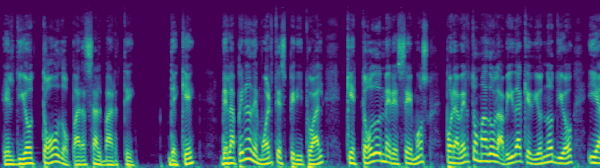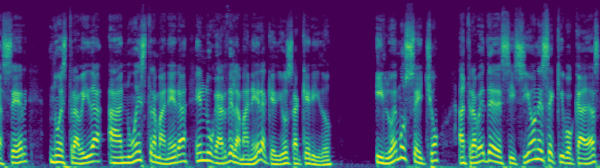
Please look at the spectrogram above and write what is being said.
Él dio todo para salvarte. ¿De qué? De la pena de muerte espiritual que todos merecemos por haber tomado la vida que Dios nos dio y hacer nuestra vida a nuestra manera en lugar de la manera que Dios ha querido. Y lo hemos hecho a través de decisiones equivocadas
